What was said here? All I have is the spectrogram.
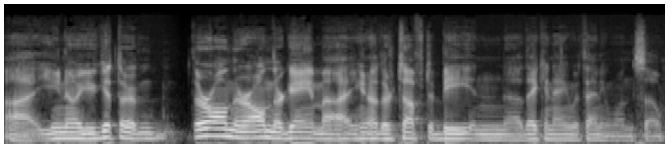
uh, you know, you get their they're on their on their game. Uh, you know, they're tough to beat and uh, they can hang with anyone. So,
